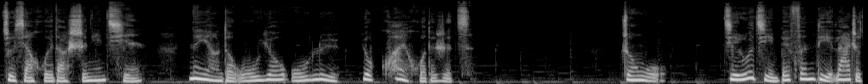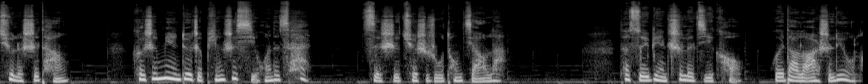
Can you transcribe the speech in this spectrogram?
就像回到十年前。那样的无忧无虑又快活的日子。中午，季如锦被芬蒂拉着去了食堂，可是面对着平时喜欢的菜，此时却是如同嚼蜡。他随便吃了几口，回到了二十六楼，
